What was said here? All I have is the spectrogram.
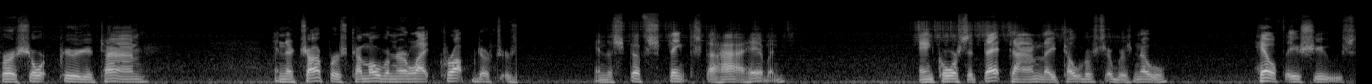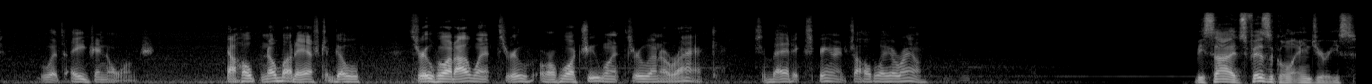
for a short period of time, and the choppers come over and they're like crop dusters, and the stuff stinks to high heaven. And of course, at that time, they told us there was no health issues with Agent Orange. I hope nobody has to go through what I went through or what you went through in Iraq. It's a bad experience all the way around. Besides physical injuries,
